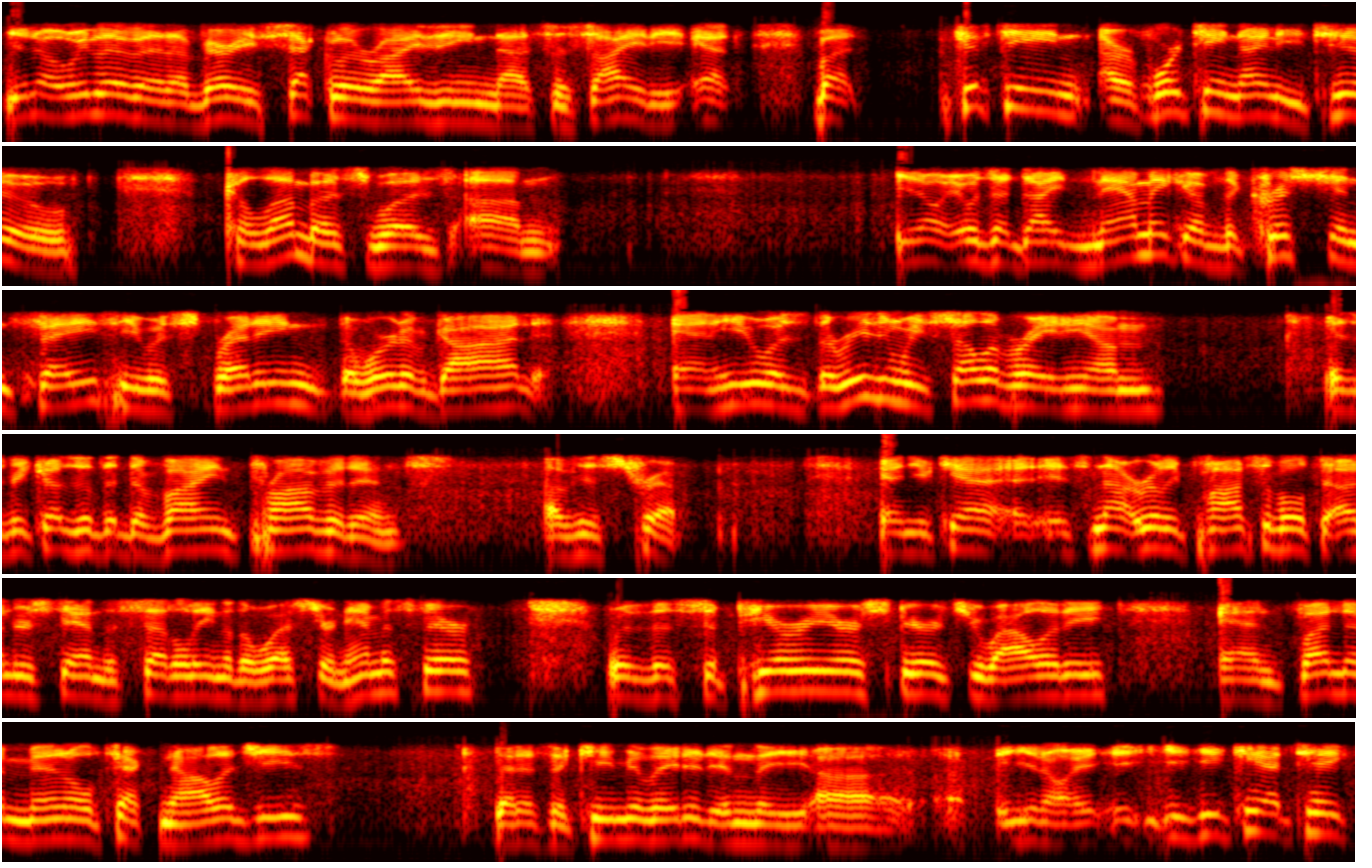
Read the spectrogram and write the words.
you know, we live in a very secularizing uh, society, at, but 15 or 1492, Columbus was, um, you know, it was a dynamic of the Christian faith. He was spreading the word of God, and he was the reason we celebrate him is because of the divine providence of his trip and you can't it's not really possible to understand the settling of the western hemisphere with the superior spirituality and fundamental technologies that has accumulated in the uh, you know it, it, you, you can't take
